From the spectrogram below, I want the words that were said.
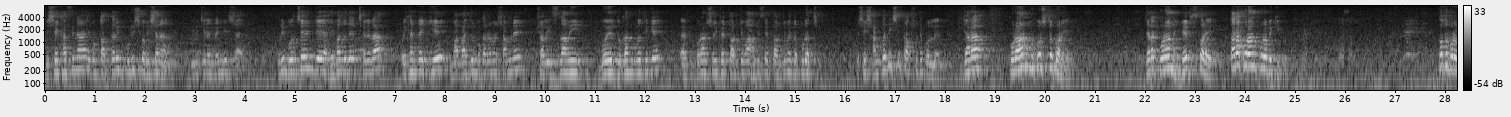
যে শেখ হাসিনা এবং তৎকালীন পুলিশ কমিশনার যিনি ছিলেন বেনজির সাহেব, উনি বলছেন যে হেফাজতের ছেলেরা ওইখানটায় গিয়ে মা বাইতুল মোকাররমের সামনে সব ইসলামী বইয়ের দোকানগুলো থেকে কোরআন শরীফের তর্জমা, হাদিসের তর্জমা এগুলো পুড়াচ্ছে। তো সেই সাংবাদিক সে টক শোতে বললেন, যারা কোরআন মুখস্থ করে, যারা কোরআন হেফস করে, তারা কোরআন পুরাবে কী করে? কত বড়?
